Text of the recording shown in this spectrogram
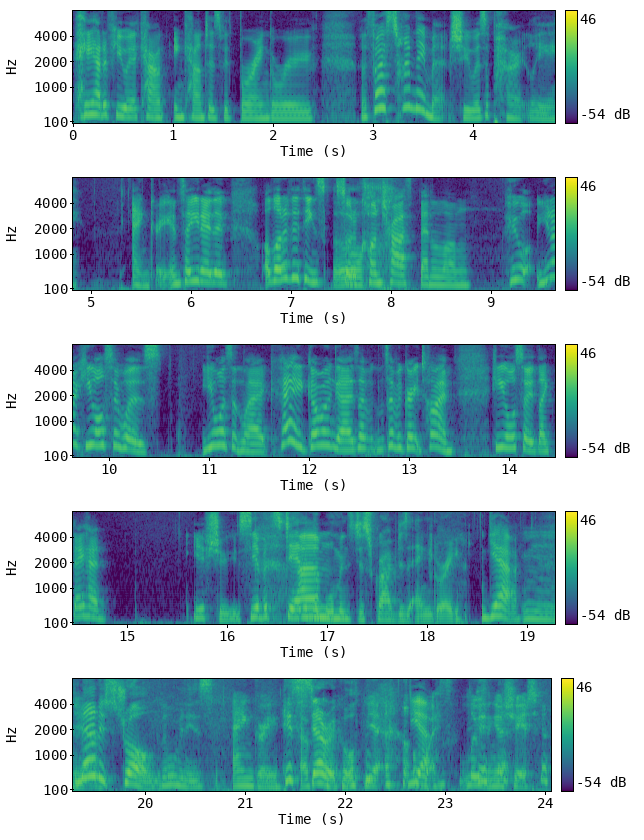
he had a few account- encounters with Barangaroo. And the first time they met, she was apparently angry. And so, you know, the, a lot of the things sort of Ugh. contrast Benelong, who, you know, he also was, he wasn't like, hey, go on, guys, have, let's have a great time. He also, like, they had issues. Yeah, but Stan, Um, the woman's described as angry. Yeah. The man is strong. The woman is Angry. hysterical. Yeah. Yeah. Losing her shit.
